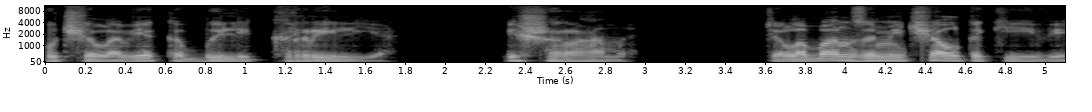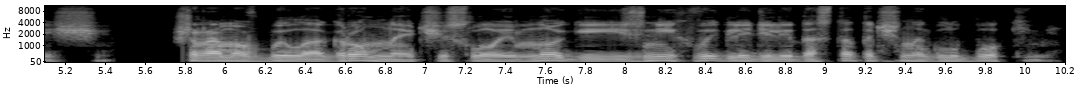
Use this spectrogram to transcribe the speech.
У человека были крылья и шрамы. Телобан замечал такие вещи. Шрамов было огромное число, и многие из них выглядели достаточно глубокими.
